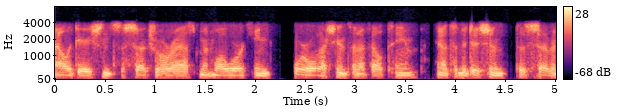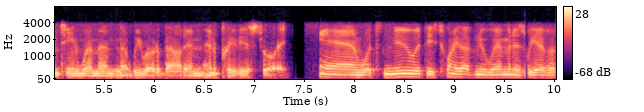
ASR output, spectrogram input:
allegations of sexual harassment while working for Washington's NFL team. And it's in addition to 17 women that we wrote about in, in a previous story. And what's new with these 25 new women is we have a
